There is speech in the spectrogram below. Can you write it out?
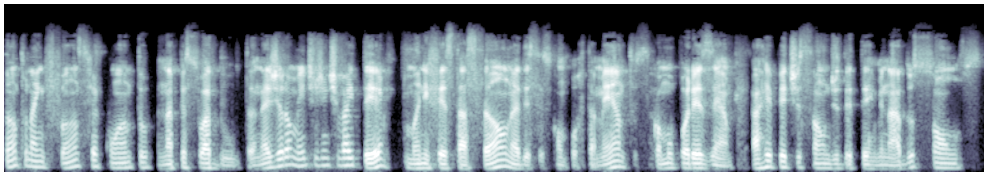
tanto na infância quanto na pessoa adulta. Né? Geralmente a gente vai ter manifestação né, desses comportamentos, como, por exemplo, a repetição de determinados sons,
